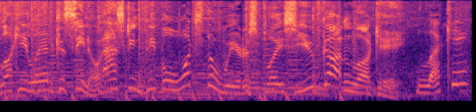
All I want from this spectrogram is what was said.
Lucky Land Casino asking people what's the weirdest place you've gotten lucky? Lucky?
